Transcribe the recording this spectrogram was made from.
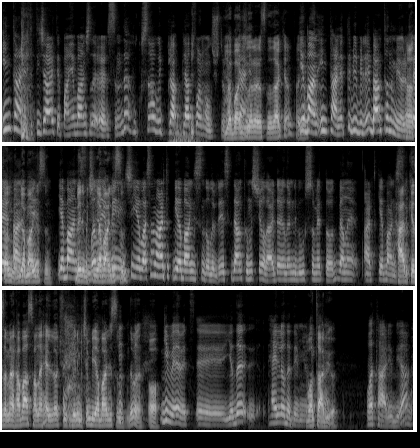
internette ticaret yapan yabancılar arasında hukuksal bir platform oluşturmak. Yabancılar yani, arasında derken? Hani... Yabancı internette birbirleri ben tanımıyorum ha, beyefendiyi. Yabancısın. Yabancısın. Benim için Bana, yabancısın. Benim için yabancı. Sen artık bir yabancısın da olabilir. Eskiden tanışıyorlardı. Aralarında bir husumet doğdu. Bana artık yabancısın. Herkese merhaba sana hello çünkü benim için bir yabancısın değil mi? O. Gibi evet. Ee, ya da hello da demiyor. What are you? What are you diyor.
